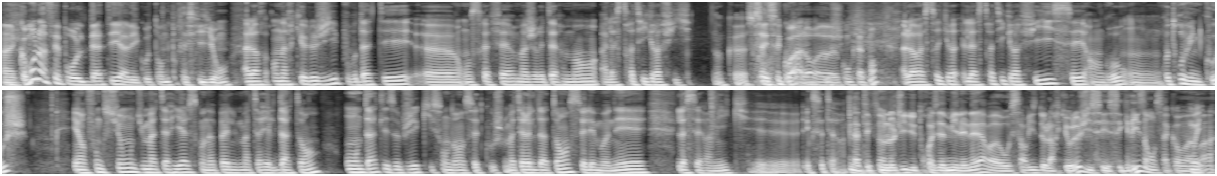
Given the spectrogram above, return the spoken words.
Hein, comment on a fait pour le dater avec autant de précision? Alors en archéologie, pour dater, euh, on se réfère majoritairement à la stratigraphie. Euh, c'est quoi alors concrètement? Alors la stratigraphie, c'est en gros, on retrouve une couche et en fonction du matériel, ce qu'on appelle le matériel datant, on date les objets qui sont dans cette couche. Le matériel datant, c'est les monnaies, la céramique, euh, etc. La technologie du troisième millénaire euh, au service de l'archéologie, c'est grisant ça quand même. Hein.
